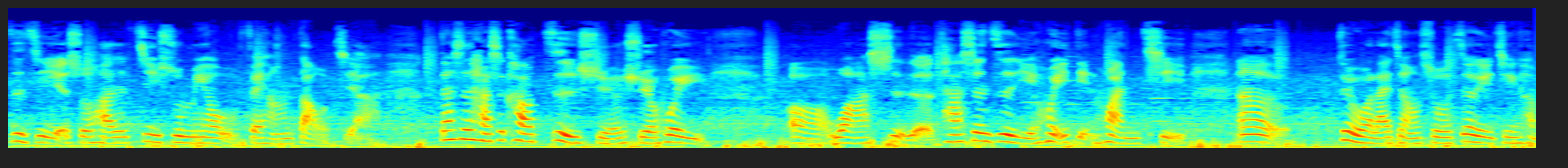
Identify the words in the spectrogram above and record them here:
自己也说他的技术没有非常到家，但是他是靠自学学会，呃，蛙式的。他甚至也会一点换气。那对我来讲说，这个已经很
